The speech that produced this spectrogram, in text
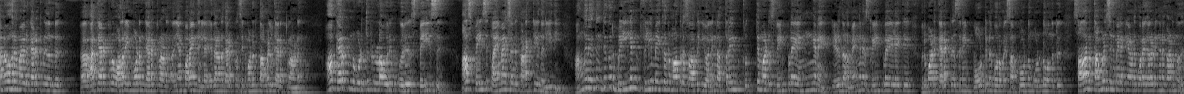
മനോഹരമായ ഒരു ക്യാരക്ടർ ഇതുണ്ട്. ആ ക്യാരക്ടർ വളരെ ഇമ്പോർട്ടന്റ് ക്യാരക്ടറാണ് അത് ഞാൻ പറയുന്നില്ല. ഏതാണ് ക്യാരക്ടർ സിനിമയുടെ ഒരു തമിഴ് ക്യാരക്ടറാണ് ആ ക്യാരക്ടറിന് കൊടുത്തിട്ടുള്ള ഒരു ഒരു സ്പേസ് ആ സ്പേസ് ക്ലൈമാക്സ് ആയിട്ട് കണക്ട് ചെയ്യുന്ന രീതി. അങ്ങനെ ഇത് ഇതൊക്കെ ഒരു ബ്രില്യൻ ഫിലിം മേക്കറിന് മാത്രമേ സാധിക്കൂ. അല്ലെങ്കിൽ അത്രയും കൃത്യമായിട്ട് സ്ക്രീൻ പ്ലേ എങ്ങനെ എഴുതണം എങ്ങനെ സ്ക്രീൻ പ്ലേയിലേക്ക് ഒരുപാട് ക്യാരക്ടേഴ്സിനെയും പ്ലോട്ടിന് പുറമെ സപ്പോർട്ടും കൊണ്ടുവന്നിട്ട് സാധാരണ തമിഴ് സിനിമയിലൊക്കെയാണ് കുറെ കാലം ഇങ്ങനെ കാണുന്നത്.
